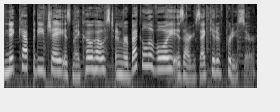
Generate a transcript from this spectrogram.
Nick Capodice is my co host, and Rebecca Lavoie is our executive producer.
